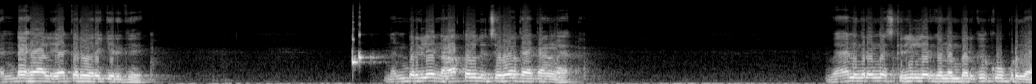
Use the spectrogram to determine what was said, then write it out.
ரெண்டே கால் ஏக்கர் வரைக்கும் இருக்கு. நண்பர்களே நாற்பது லட்ச ரூபா கேட்காங்க. வேணுங்கிறவங்க ஸ்க்ரீனில் இருக்க நம்பருக்கு கூப்பிடுங்க.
